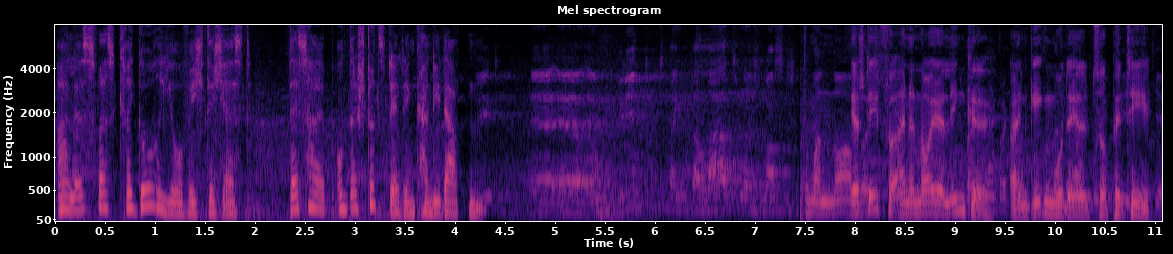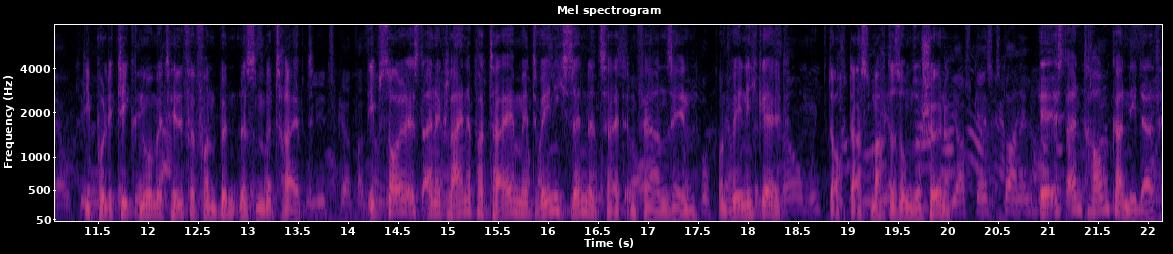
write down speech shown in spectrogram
Alles, was Gregorio wichtig ist. Deshalb unterstützt er den Kandidaten. Er steht für eine neue Linke, ein Gegenmodell zur PT, die Politik nur mit Hilfe von Bündnissen betreibt. Die PSOL ist eine kleine Partei mit wenig Sendezeit im Fernsehen und wenig Geld. Doch das macht es umso schöner. Er ist ein Traumkandidat.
